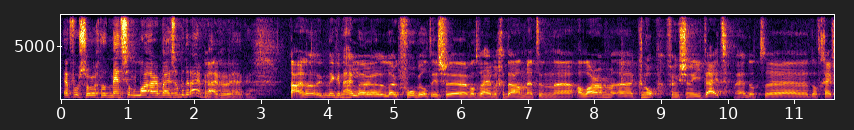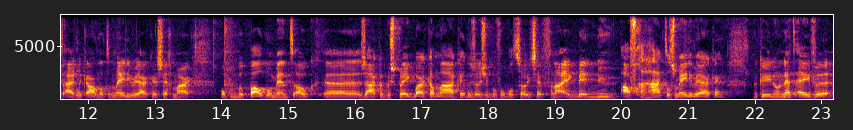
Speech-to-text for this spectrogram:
ervoor zorgt dat mensen langer bij zo'n bedrijf blijven werken. Nou, ik denk een heel leuk voorbeeld is uh, wat we hebben gedaan met een uh, alarmknop uh, functionaliteit. dat, dat geeft eigenlijk aan dat de medewerker zeg maar, op een bepaald moment ook zaken bespreekbaar kan maken. Dus als je bijvoorbeeld zoiets hebt van nou, ik ben nu afgehaakt als medewerker. Dan kun je nog net even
